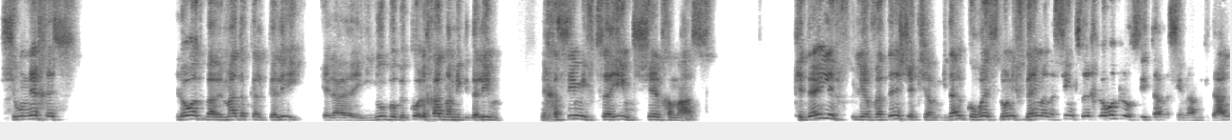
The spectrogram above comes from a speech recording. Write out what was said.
שהוא נכס לא רק בממד הכלכלי, אלא יהיו בו בכל אחד מהמגדלים נכסים מבצעיים של חמאס, כדי לוודא שכשהמגדל קורס לא נפגעים אנשים, צריך לא רק להוציא את האנשים מהמגדל,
